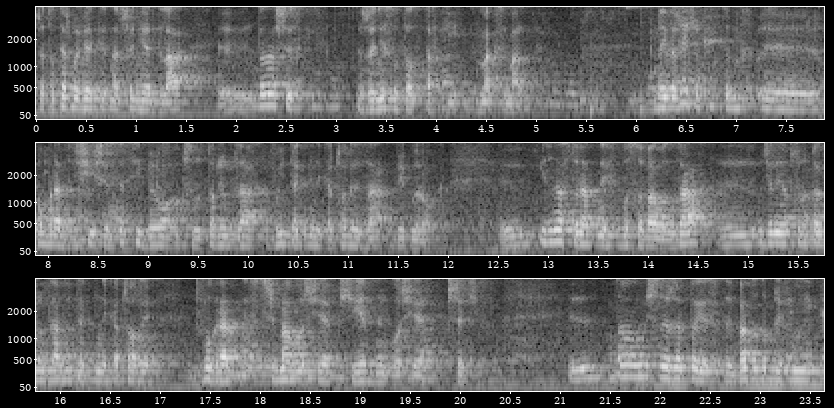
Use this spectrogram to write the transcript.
że to też ma wielkie znaczenie dla, y, dla nas wszystkich, że nie są to stawki maksymalne. Najważniejszym punktem y, obrad dzisiejszej sesji było absolutorium dla wójta gminy Kaczory za ubiegły rok. Y, 11 radnych głosowało za y, udzieleniem absolutorium dla wójta gminy Kaczory, dwóch radnych wstrzymało się przy jednym głosie przeciw. No, myślę, że to jest bardzo dobry wynik.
